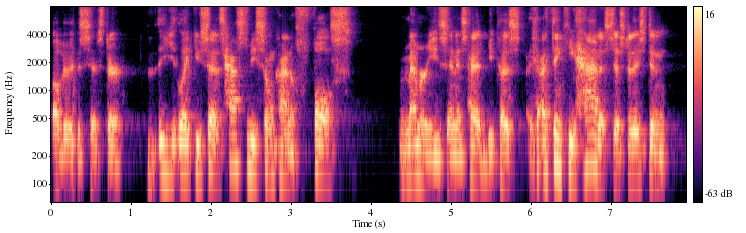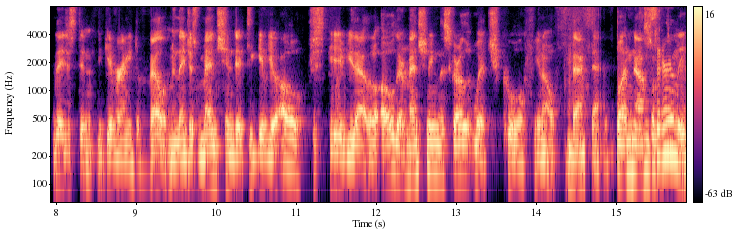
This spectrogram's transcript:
of his sister. Like you said, it has to be some kind of false memories in his head because I think he had a sister. They just didn't. They just didn't give her any development. They just mentioned it to give you, oh, just give you that little, oh, they're mentioning the Scarlet Witch. Cool, you know, mm-hmm. back then. But now, so clearly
